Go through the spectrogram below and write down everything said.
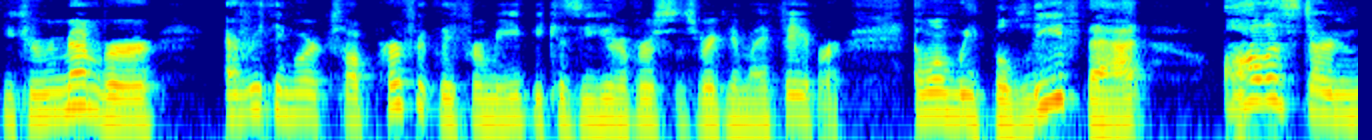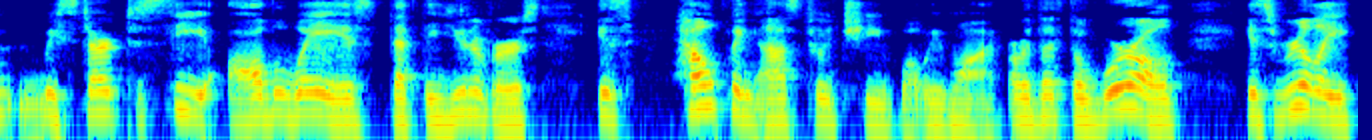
you can remember everything works out perfectly for me because the universe is rigged in my favor. And when we believe that, all of a sudden we start to see all the ways that the universe is helping us to achieve what we want, or that the world is really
